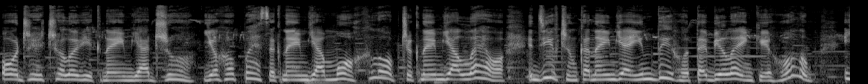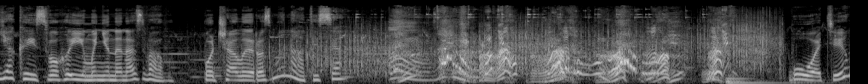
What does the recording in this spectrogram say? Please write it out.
Отже, чоловік на ім'я Джо, його песик на ім'я Мо, хлопчик на ім'я Лео, дівчинка на ім'я Індиго та біленький голуб, який свого імені не назвав, почали розминатися. Потім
